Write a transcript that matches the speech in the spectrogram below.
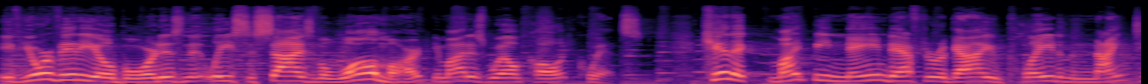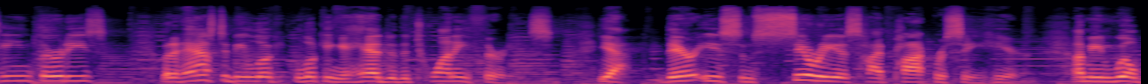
If your video board isn't at least the size of a Walmart, you might as well call it quits. Kinnick might be named after a guy who played in the 1930s, but it has to be look, looking ahead to the 2030s. Yeah, there is some serious hypocrisy here. I mean, we'll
